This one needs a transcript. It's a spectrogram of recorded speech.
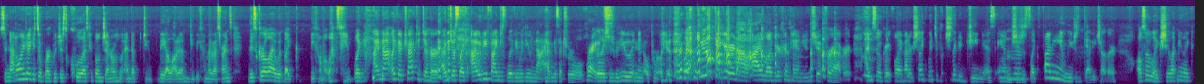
So not only do I get to work with just cool ass people in general who end up do they a lot of them do become my best friends. This girl I would like become a lesbian. Like I'm not like attracted to her. I'm just like I would be fine just living with you and not having a sexual Right. relationship with you in an open relationship. like we would figure it out. I love your companionship forever. I'm so grateful I met her. She like went to she's like a genius and Mhm. she's just like funny and we just get each other. Also like she let me like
